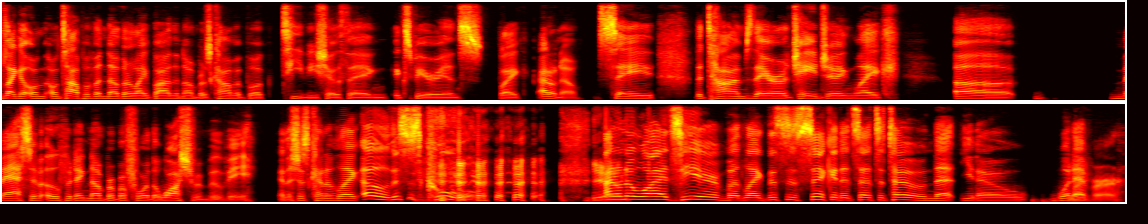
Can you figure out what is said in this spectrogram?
like on on top of another like by the numbers comic book TV show thing experience. Like I don't know, say the times they're changing, like uh massive opening number before the Watchmen movie. And it's just kind of like, oh, this is cool. yeah. I don't know why it's here, but like this is sick and it sets a tone that, you know, whatever.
